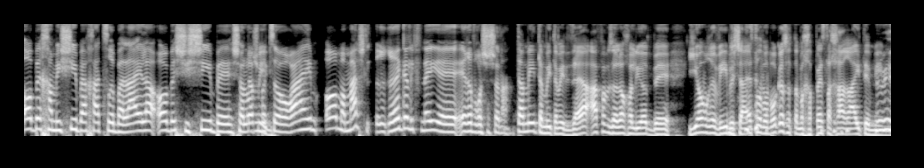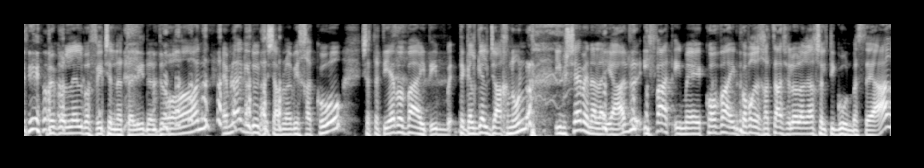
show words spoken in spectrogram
או בחמישי ב-11 בלילה, או בשישי ב-3 תמיד. בצהריים, או ממש רגע לפני אה, ערב ראש השנה. תמיד, תמיד, תמיד. זה היה, אף פעם זה לא יכול להיות ביום רביעי בשעה 10 בבוקר שאתה מחפש אחר אייטמים. וגולל בפיד של נטלי דדון. הם לא יגידו את זה שם, לא, הם יחכו שאתה תהיה בבית, עם, תגלגל ג'חנון, עם שמן על היד, יפעת עם אה, כובע, עם כובע רחצה שלא יהיה לה ריח של טיגון בשיער,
